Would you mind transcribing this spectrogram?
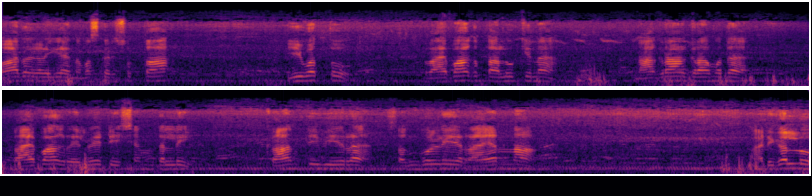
ಪಾದಗಳಿಗೆ ನಮಸ್ಕರಿಸುತ್ತಾ, ಇವತ್ತು ರಾಯಬಾಗ್ ತಾಲೂಕಿನ ನಾಗರಾಳ್ ಗ್ರಾಮದ ರಾಯಬಾಗ್ ರೈಲ್ವೆ ಸ್ಟೇಷನ್ದಲ್ಲಿ ಕ್ರಾಂತಿವೀರ ಸಂಗೊಳ್ಳಿ ರಾಯಣ್ಣ ಅಡಿಗಲ್ಲು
